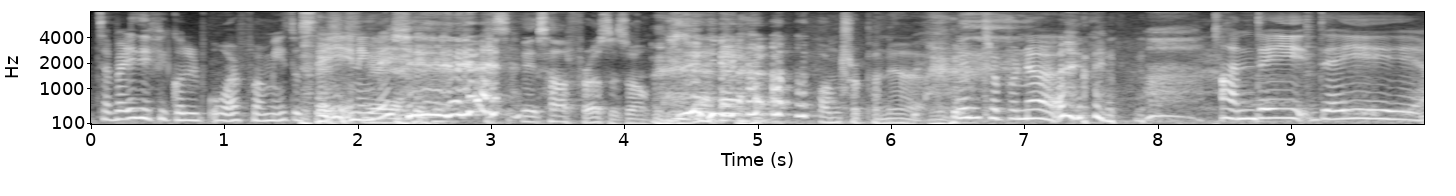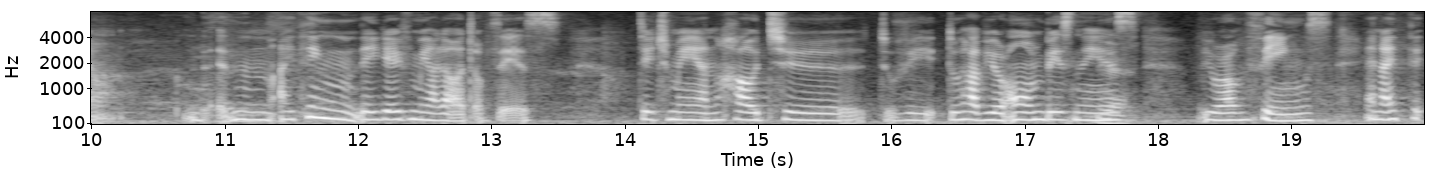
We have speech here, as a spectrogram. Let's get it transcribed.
It's a very difficult word for me to say in Yeah, English. It's, it's hard for us as well. Entrepreneur. entrepreneur and they they um, i think they gave me a lot of this teach me on how to to be to have your own business your own things and i think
